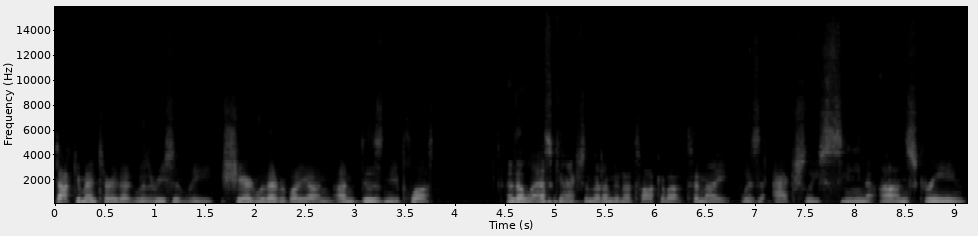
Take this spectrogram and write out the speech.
documentary that was recently shared with everybody on, on Disney Plus. And the last connection that I'm going to talk about tonight was actually seen on screen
